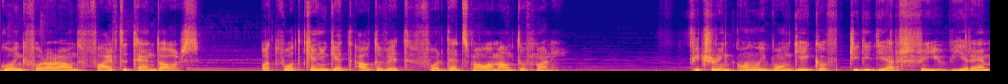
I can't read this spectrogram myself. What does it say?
going for around 5 to 10 dollars. But what can you get out of it for that small amount of money? featuring only 1 gig of GDDR3 VRAM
